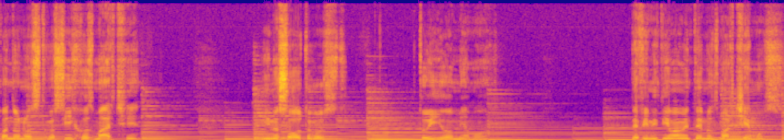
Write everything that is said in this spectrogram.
cuando nuestros hijos marchen. Y nosotros, tú y yo, mi amor, definitivamente nos marchemos.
